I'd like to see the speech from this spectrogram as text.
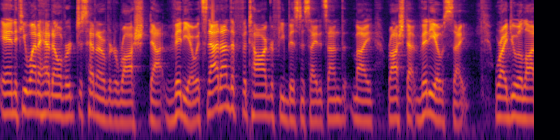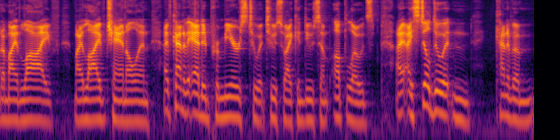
And if you want to head over, just head on over to Rosh.video. It's not on the photography business site. It's on my Rosh.video site where I do a lot of my live, my live channel, and I've kind of added premieres to it too, so I can do some uploads. I, I still do it in kind of a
